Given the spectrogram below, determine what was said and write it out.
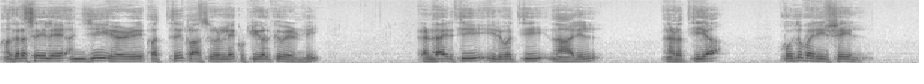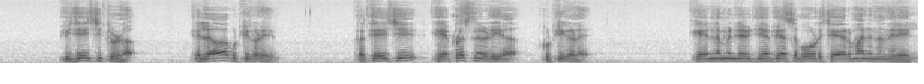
മദ്രസയിലെ അഞ്ച് ഏഴ് പത്ത് ക്ലാസ്സുകളിലെ കുട്ടികൾക്ക് വേണ്ടി രണ്ടായിരത്തി ഇരുപത്തി നാലിൽ നടത്തിയ പൊതുപരീക്ഷയിൽ വിജയിച്ചിട്ടുള്ള എല്ലാ കുട്ടികളെയും പ്രത്യേകിച്ച് എ പ്ലസ് നേടിയ കുട്ടികളെ കേന്ദ്രമിന്റെ വിദ്യാഭ്യാസ ബോർഡ് ചെയർമാൻ എന്ന നിലയിൽ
